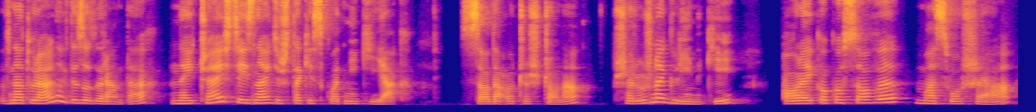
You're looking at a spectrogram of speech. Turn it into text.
W naturalnych dezodorantach najczęściej znajdziesz takie składniki jak soda oczyszczona, przeróżne glinki, olej kokosowy, masło shea,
